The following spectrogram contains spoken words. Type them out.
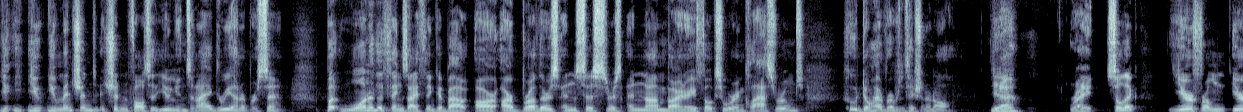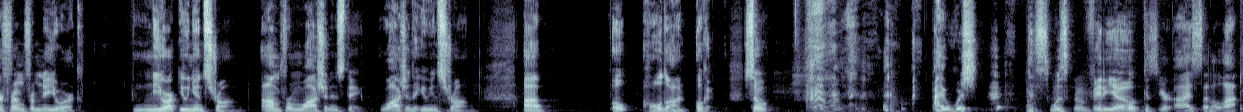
You, you, you mentioned it shouldn't fall to the unions, and I agree 100%. But one of the things I think about are our brothers and sisters and non binary folks who are in classrooms who don't have representation at all Yeah. right? So like you're from you're from from New York, New York Union strong. I'm from Washington State, Washington Union strong. Uh, oh, hold on. Okay, so I wish this was a video because your eyes said a lot.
